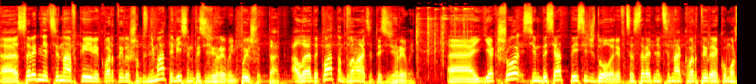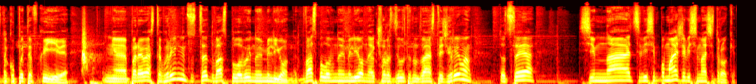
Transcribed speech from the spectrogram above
Е, середня ціна в Києві квартири, щоб знімати, 8 тисяч гривень. Пишуть так, але адекватно 12 тисяч гривень. Е, якщо 70 тисяч доларів це середня ціна квартири, яку можна купити в Києві, е, перевести в гривні, то це 2,5 мільйони. 2,5 мільйони, якщо розділити на 12 тисяч гривень, то це 17, 8, майже 18 років.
